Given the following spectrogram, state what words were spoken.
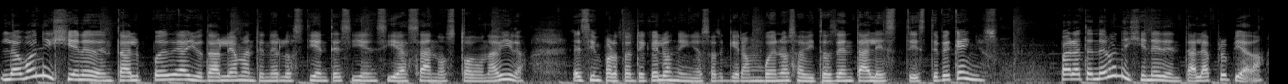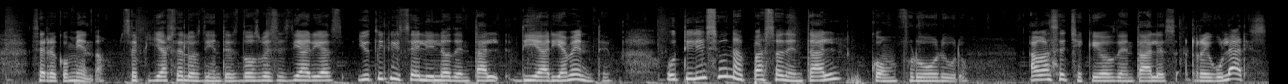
La buena higiene dental puede ayudarle a mantener los dientes y encías sanos toda una vida. Es importante que los niños adquieran buenos hábitos dentales desde pequeños. Para tener una higiene dental apropiada, se recomienda cepillarse los dientes dos veces diarias y utilice el hilo dental diariamente. Utilice una pasta dental con fluoruro. Hágase chequeos dentales regulares.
